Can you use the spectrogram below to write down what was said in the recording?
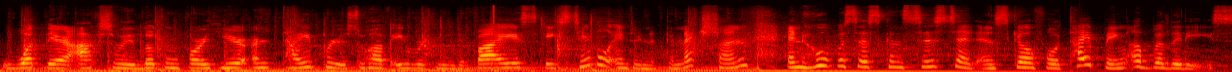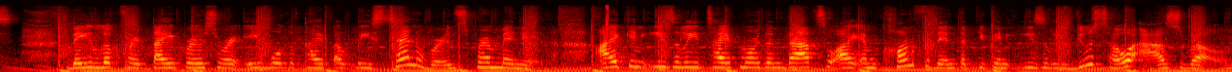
What they're actually looking for here are typers who have a working device, a stable internet connection, and who possess consistent and skillful typing abilities. They look for typers who are able to type at least 10 words per minute. I can easily type more than that so I am confident that you can easily do so as well.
